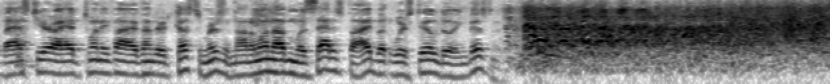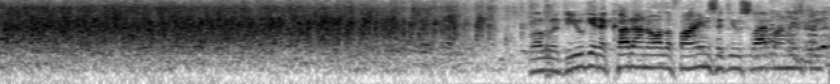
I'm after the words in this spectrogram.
Last year I had 2,500 customers, and not one of them was satisfied, but we're still doing business. Well, do you get a cut on all the fines that you slap on these people?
